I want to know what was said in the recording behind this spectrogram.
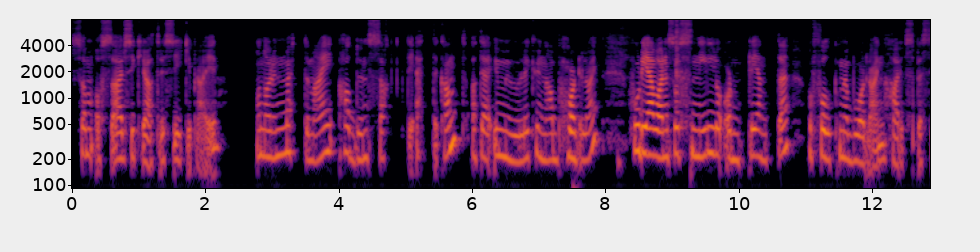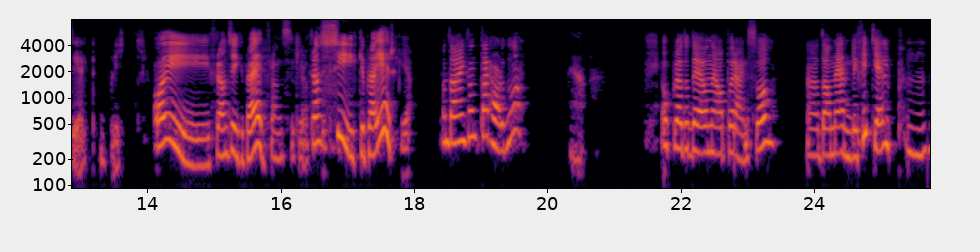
som også er psykiatrisk sykepleier. Og når hun møtte meg, hadde hun sagt i etterkant at jeg umulig kunne ha borderline, fordi jeg var en så snill og ordentlig jente, og folk med borderline har et spesielt blikk. Oi! Fra en sykepleier. Fra en psykiater. Fra en sykepleier! Men der, ikke sant, der har du det, da. Ja. Jeg opplevde det når jeg var på Reinsvoll, eh, da jeg endelig fikk hjelp. Mm.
